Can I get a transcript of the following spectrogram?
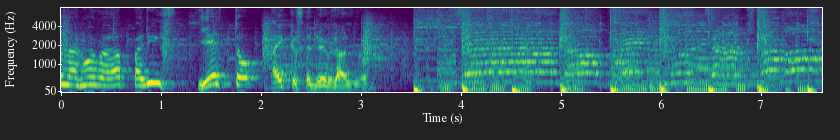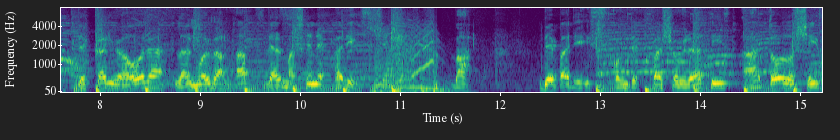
la nueva app París y esto hay que celebrarlo. Descarga ahora la nueva app de Almacenes París. Va, de París, con despacho gratis a todo Chile.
